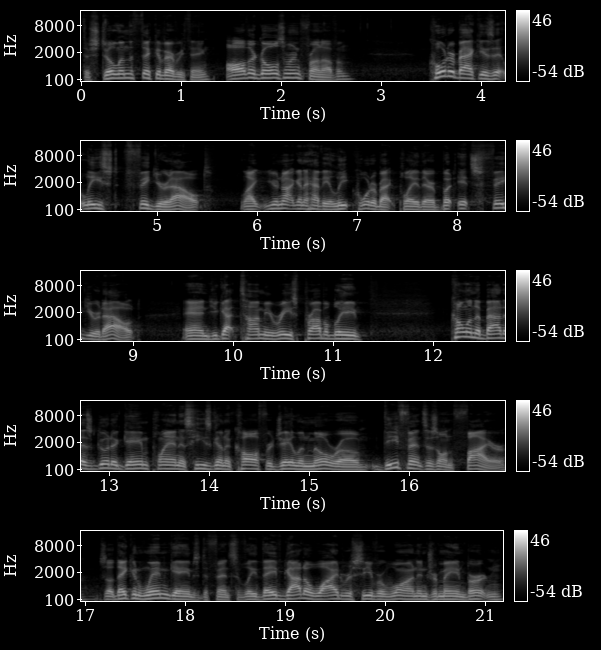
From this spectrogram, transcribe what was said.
they're still in the thick of everything. All their goals are in front of them. Quarterback is at least figured out. Like, you're not going to have elite quarterback play there, but it's figured out. And you got Tommy Rees probably calling about as good a game plan as he's going to call for Jalen Milroe. Defense is on fire, so they can win games defensively. They've got a wide receiver one in Jermaine Burton.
